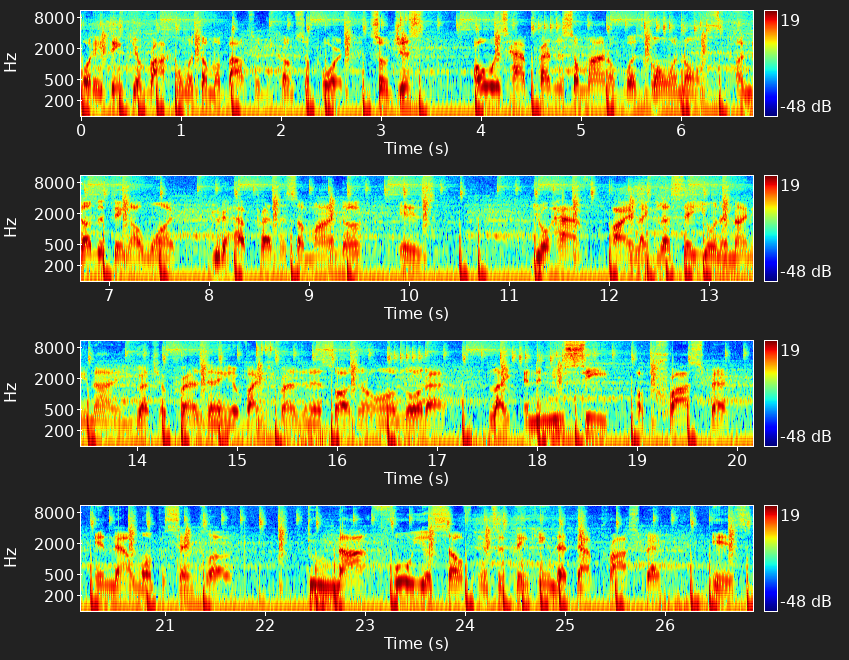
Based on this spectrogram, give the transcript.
or they think you're rocking with them about to become support. So just always have presence of mind of what's going on. Another thing i want you to have presence of mind of is you'll have all right like let's say you're in a 99 and you got your president your vice president sergeant arms all that like and then you see a prospect in that 1% club. Do not fool yourself into thinking that that prospect is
